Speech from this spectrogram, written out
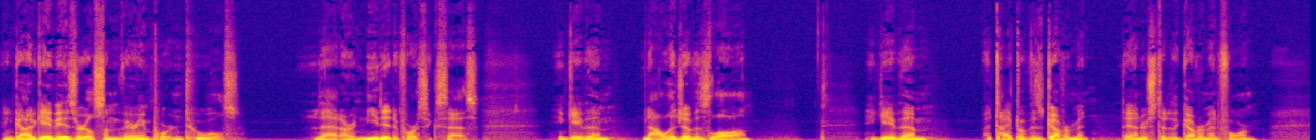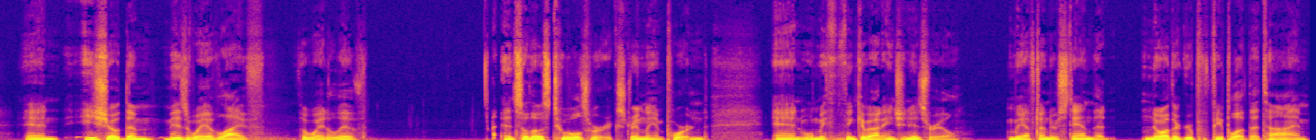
And God gave Israel some very important tools that are needed for success. He gave them knowledge of His law, He gave them a type of His government. They understood the government form. And He showed them His way of life, the way to live. And so those tools were extremely important. And when we think about ancient Israel, we have to understand that no other group of people at that time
